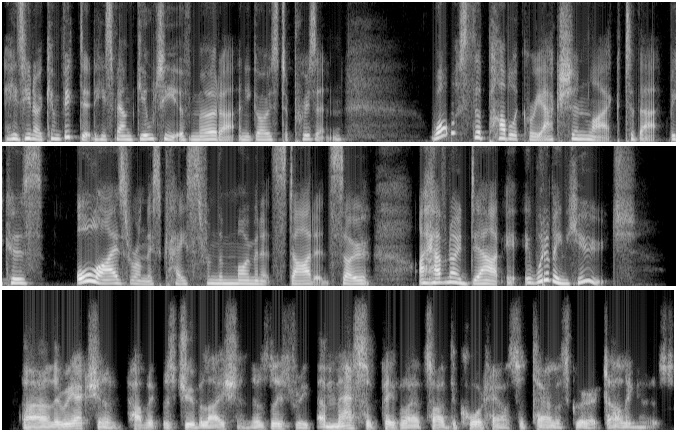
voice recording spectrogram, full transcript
he's you know convicted. He's found guilty of murder and he goes to prison. What was the public reaction like to that? Because all eyes were on this case from the moment it started. So I have no doubt it, it would have been huge. Uh, the reaction of the public was jubilation. There was literally a mass of people outside the courthouse at Taylor Square at Darlinghurst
